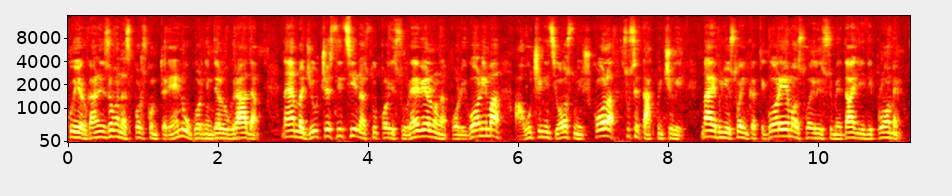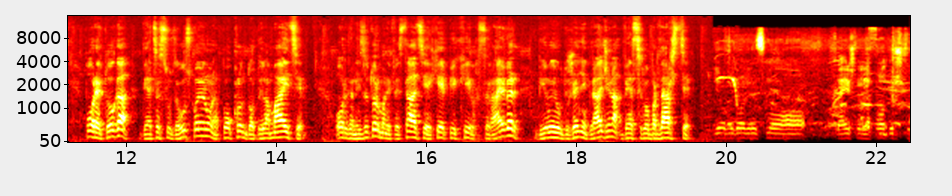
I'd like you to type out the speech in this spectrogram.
koji je organizovan na sportskom terenu u gornjem delu grada. Najmlađi učesnici nastupali su revijalno na poligonima, a učenici osnovnih škola su se takmičili. Najbolji u svojim kategorijama osvojili su medalje i diplome. Pored toga, deca su za uspojenu na poklon dobila majice. Organizator manifestacije Happy Hill Survivor bilo je udruženje građana Veselo Brdašce. I ove godine smo naišli na podršku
